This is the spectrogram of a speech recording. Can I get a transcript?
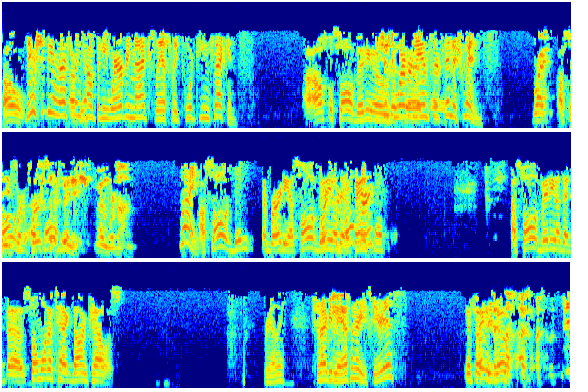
Oh, There should be a wrestling Okay. company where every match lasts like 14 seconds. I also saw a video. It's just that, whoever that, lands their uh, finish wins. Right. I saw Fir- I first saw to a the video- finish. Boom, we're done. Right. I saw a video, uh, Brady. I saw a video for that a Goldberg. fan. I saw a video that uh, someone attacked Don Callis. Really? Should I be laughing? Are you serious? This ain't a joke. I was about to say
